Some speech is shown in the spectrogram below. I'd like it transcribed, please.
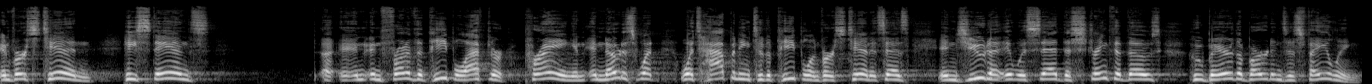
In verse 10, he stands uh, in, front of the people after praying. And, and notice what, what's happening to the people in verse 10. It says, In Judah it was said, the strength of those who bear the burdens is failing.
